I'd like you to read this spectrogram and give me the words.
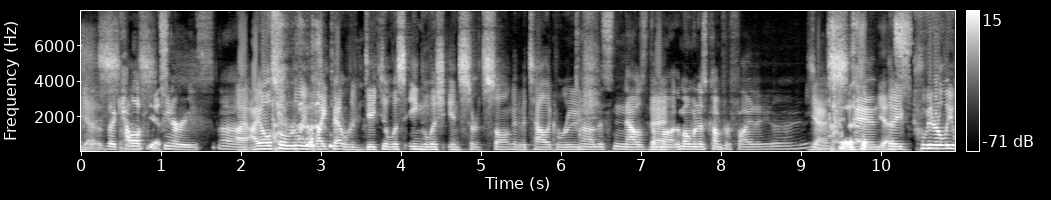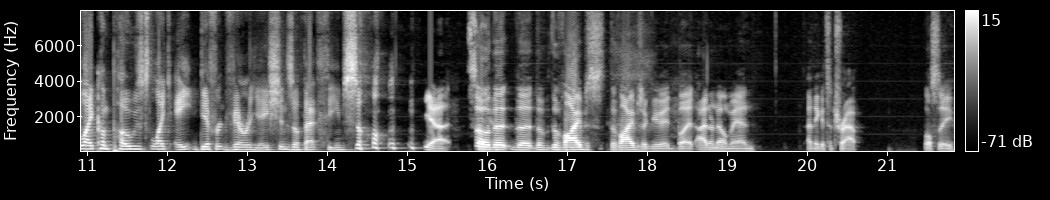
Yes, the yes. calories. Uh, I, I also really like that ridiculous English insert song in Metallic Rouge. uh, this now's the, mo- the moment has come for fighting. Uh, Yes, and Yes. they've clearly like composed like eight different variations of that theme song. Yeah. So the, the the the vibes the vibes are good, but I don't know, man. I think it's a trap. We'll see.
